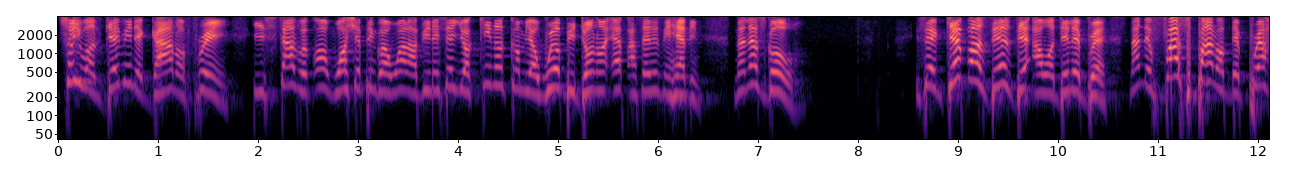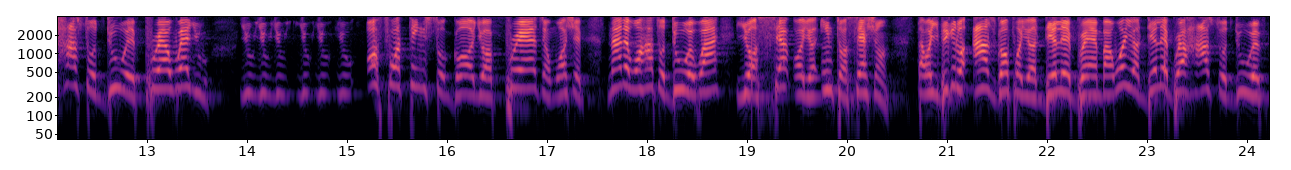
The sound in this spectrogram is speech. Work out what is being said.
So he was giving the God of praying. He started with all worshiping God. What have you? They say, Your kingdom come, your will be done on earth as it is in heaven. Now let's go. He said, Give us this day our daily bread. Now, the first part of the prayer has to do with prayer where you you, you, you, you, you, you offer things to God, your prayers and worship. Now the one has to do with what? Yourself or your intercession. That when you begin to ask God for your daily bread, but what your daily bread has to do with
